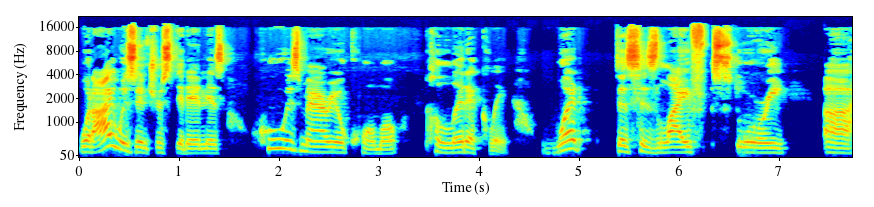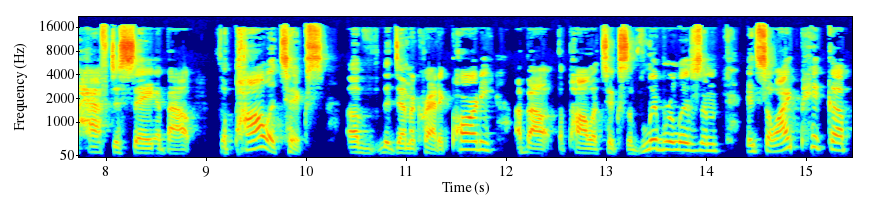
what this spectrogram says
What I was interested in is who is Mario Cuomo politically? What does his life story uh, have to say about the politics of the Democratic Party, about the politics of liberalism. And so I pick up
